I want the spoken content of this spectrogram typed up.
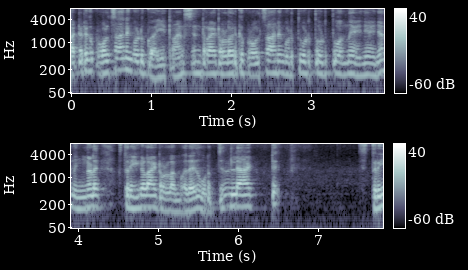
മറ്റവർക്ക് പ്രോത്സാഹനം കൊടുക്കുക. ഈ ട്രാൻസ്ജെൻഡർ ആയിട്ടുള്ളവർക്ക് പ്രോത്സാഹനം കൊടുത്തു കൊടുത്തു കൊടുത്തു വന്നു കഴിഞ്ഞു കഴിഞ്ഞാൽ നിങ്ങൾ സ്ത്രീകളായിട്ടുള്ള അതായത് ഒറിജിനലായിട്ട് സ്ത്രീ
